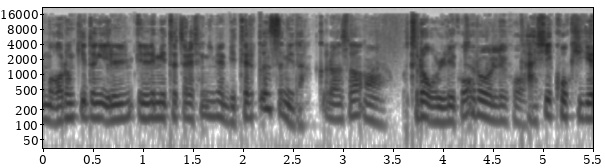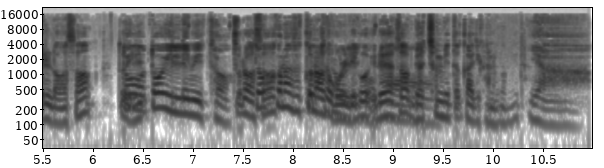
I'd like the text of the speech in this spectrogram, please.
그러면 얼음 기둥이 1, 1 2터짜리 생기면 밑에를 끊습니다. 끌어서 어. 들어 올리고, 들어 올리고 다시 그 기계를 넣어서 또, 또, 1, 또 1, 2m 뚫어서 또 끊어서, 끊어서 올리고 이래서 어. 몇천 미터까지 가는 겁니다. 야.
